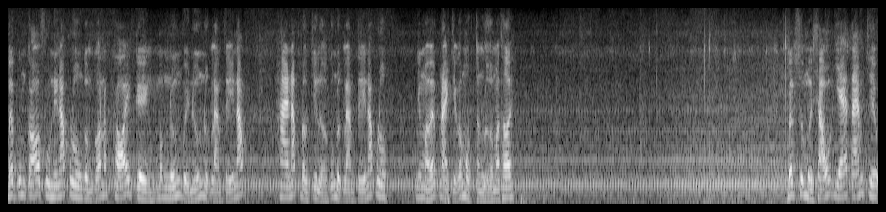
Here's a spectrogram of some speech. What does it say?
Bếp cũng có full inox luôn gồm có nắp khói kiềng mâm nướng vị nướng được làm từ inox. Hai nắp đầu chia lửa cũng được làm từ inox luôn. Nhưng mà bếp này chỉ có một tầng lửa mà thôi. Bếp số 16 giá 8 triệu.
